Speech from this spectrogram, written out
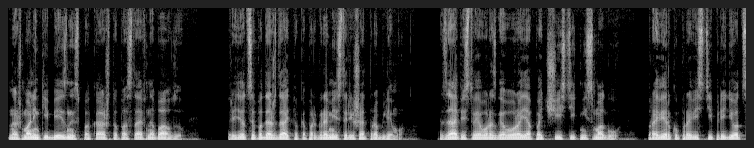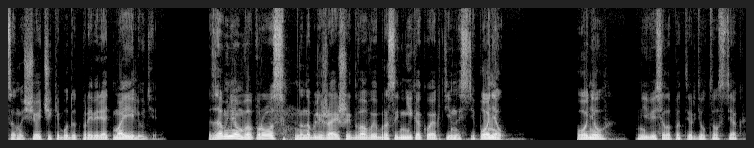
наш маленький бизнес пока что поставь на паузу. Придется подождать, пока программисты решат проблему. Запись твоего разговора я почистить не смогу. Проверку провести придется, но счетчики будут проверять мои люди. Замнем вопрос, но на ближайшие два выброса никакой активности. Понял? Понял, невесело подтвердил толстяк.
